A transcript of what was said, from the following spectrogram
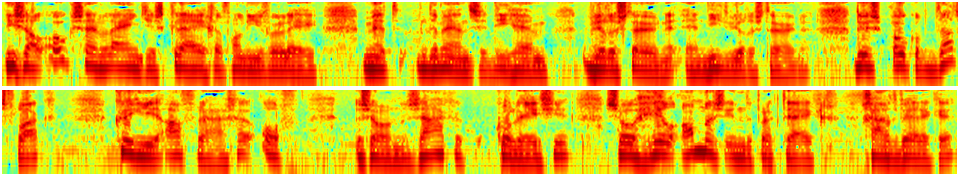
Die zal ook zijn lijntjes krijgen van Lieverlee. Met de mensen die hem willen steunen en niet willen steunen. Dus ook op dat vlak kun je je afvragen of zo'n zakencollege zo heel anders in de praktijk gaat werken.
